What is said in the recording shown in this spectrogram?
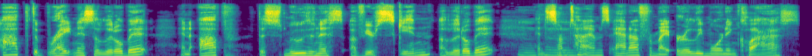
up the brightness a little bit and up the smoothness of your skin a little bit. Mm-hmm. And sometimes, Anna, for my early morning class,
